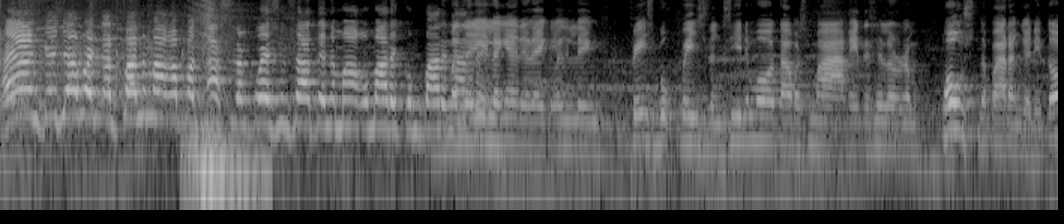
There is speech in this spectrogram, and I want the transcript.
Ayan, Kuya Jobert, at paano makakapag-ask ng question sa atin ng mga kumare-kumpare Madali natin? lang yan. I-like lang nila yung Facebook page ng Cinemo. Tapos makakita sila ng post na parang ganito.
